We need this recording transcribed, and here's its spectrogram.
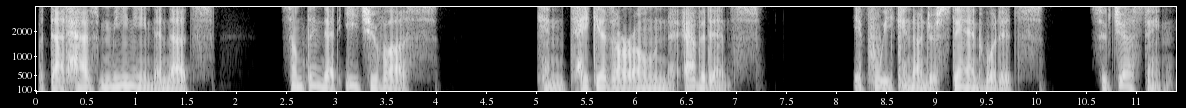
But that has meaning, and that's something that each of us can take as our own evidence if we can understand what it's suggesting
